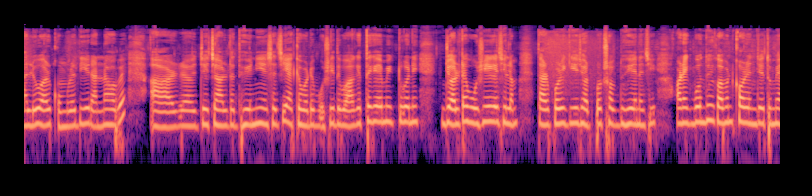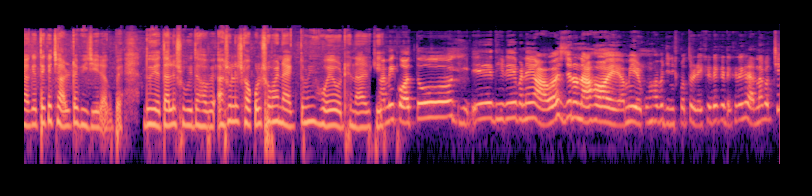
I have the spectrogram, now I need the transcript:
আলু আর কুমড়ো দিয়ে রান্না হবে। আর যে চালটা ধুয়ে নিয়ে এসেছি, একেবারে বসিয়ে দেবো। আগের থেকে আমি একটুখানি জলটা বসিয়ে গেছিলাম, তারপরে গিয়ে ঝটপট সব ধুয়ে এনেছি। অনেক বন্ধুই কমেন্ট করেন যে, তুমি আগে থেকে চালটা ভিজিয়ে রাখবে, ধুয়ে তাহলে সুবিধা হবে। আসলে সকল সময় না, একদমই হয়ে ওঠে না আর কি। আমি কত ধীরে ধীরে মানে আওয়াজ যেন না হয়, আমি এরকমভাবে জিনিসপত্র রেখে রেখে রেখে রেখে রান্না করছি।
